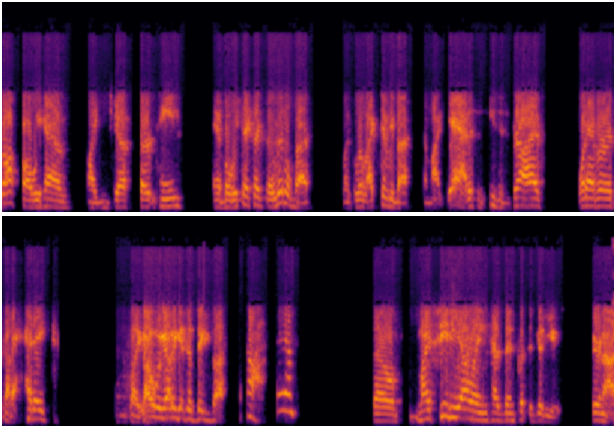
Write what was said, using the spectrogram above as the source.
softball, we have like just 13. And, but we take like the little bus, like little activity bus. I'm like, yeah, this is easy to drive, whatever. It's not a headache. And it's like, oh, we got to get this big bus. Oh, man. So my CDLing has been put to good use. Fear not.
